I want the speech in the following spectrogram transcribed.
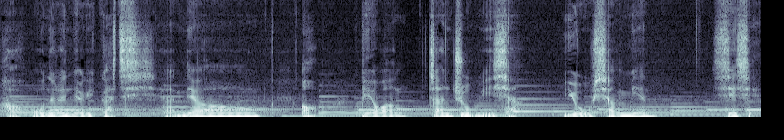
好，오늘은여기까지안녕哦，别忘赞助一下有香面，谢谢。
